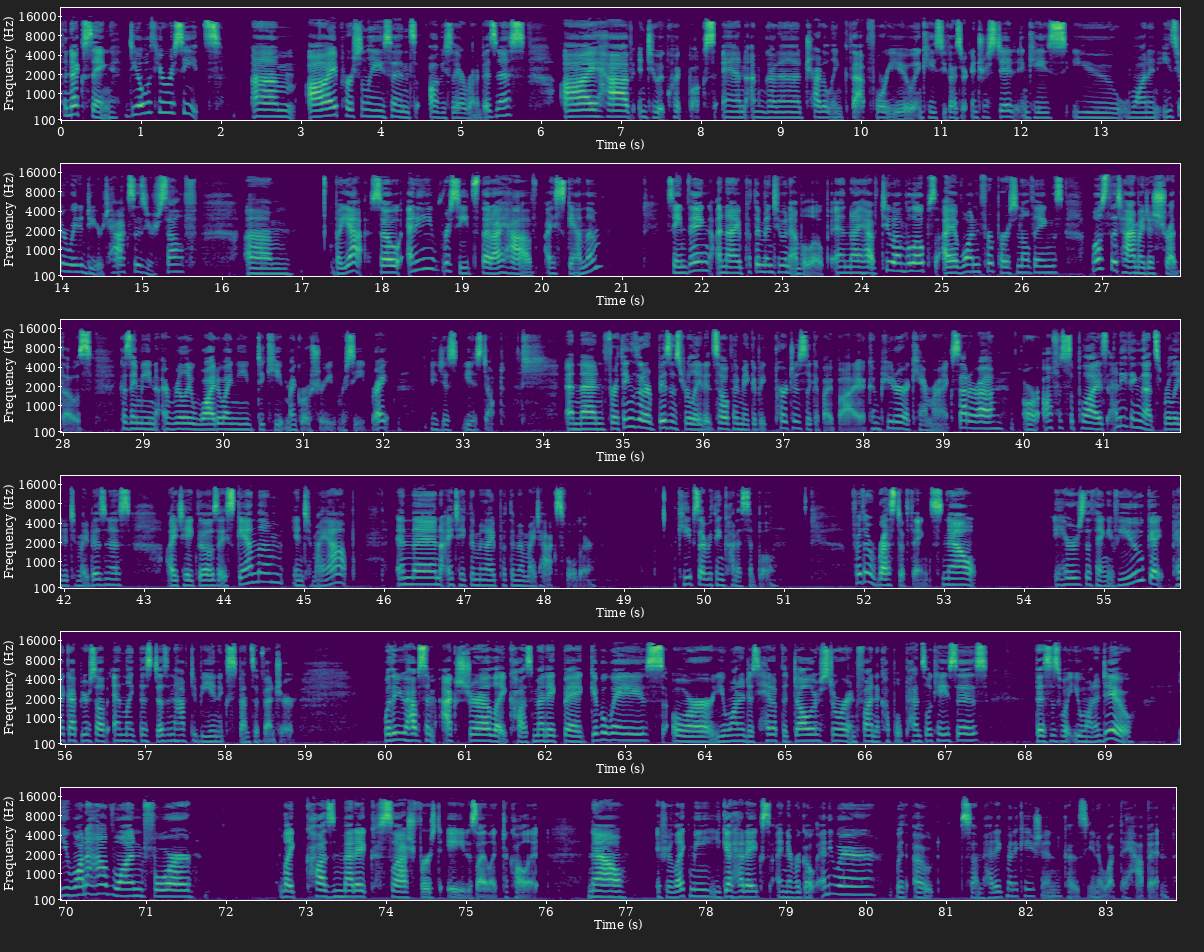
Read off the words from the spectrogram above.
The next thing, deal with your receipts. Um, I personally, since obviously I run a business, I have Intuit QuickBooks, and I'm gonna try to link that for you in case you guys are interested, in case you want an easier way to do your taxes yourself. Um, but yeah, so any receipts that I have, I scan them. Same thing, and I put them into an envelope. And I have two envelopes. I have one for personal things. Most of the time, I just shred those because I mean, I really, why do I need to keep my grocery receipt, right? You just, you just don't. And then for things that are business related, so if I make a big purchase, like if I buy a computer, a camera, etc., or office supplies, anything that's related to my business, I take those, I scan them into my app, and then I take them and I put them in my tax folder. Keeps everything kind of simple. For the rest of things, now here's the thing: if you get pick up yourself, and like this doesn't have to be an expensive venture whether you have some extra like cosmetic bag giveaways or you want to just hit up the dollar store and find a couple pencil cases, this is what you want to do. You want to have one for like cosmetic slash first aid, as I like to call it. Now, if you're like me, you get headaches. I never go anywhere without some headache medication because you know what? They happen.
